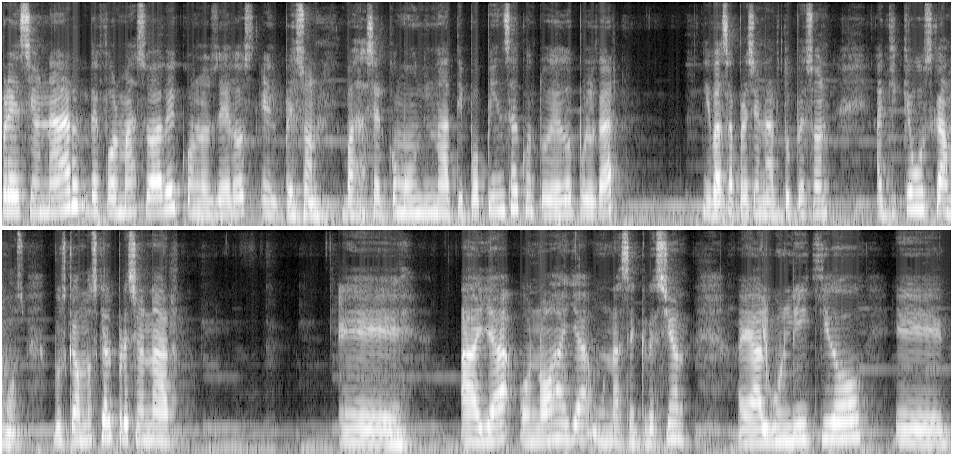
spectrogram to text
presionar de forma suave con los dedos el pezón. Vas a hacer como una tipo pinza con tu dedo pulgar y vas a presionar tu pezón. Aquí que buscamos? Buscamos que al presionar eh, haya o no haya una secreción, hay algún líquido eh,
